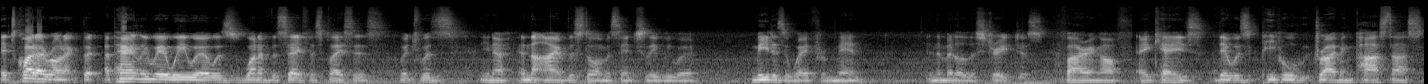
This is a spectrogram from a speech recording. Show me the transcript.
It's quite ironic, but apparently where we were was one of the safest places, which was, you know, in the eye of the storm essentially. We were meters away from men in the middle of the street just firing off AKs. There was people driving past us,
